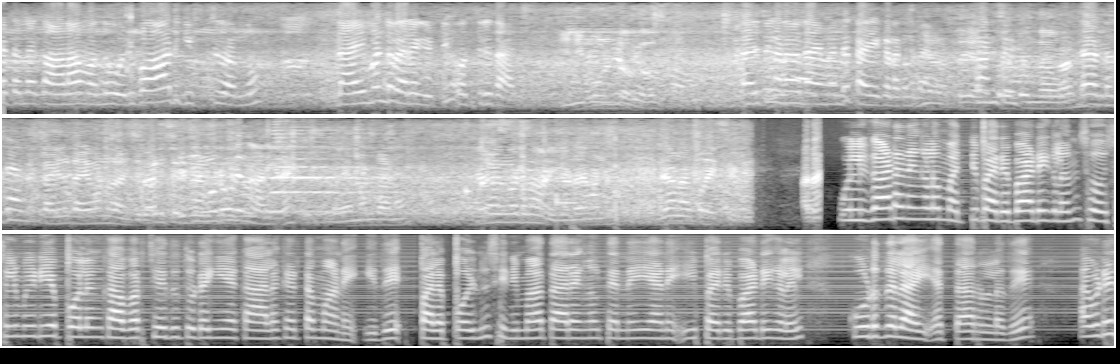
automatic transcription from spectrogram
ഏട്ടനെ കാണാൻ വന്നു. ഒരുപാട് ഗിഫ്റ്റ് തന്നു. ഡയമണ്ട് വരെ കിട്ടി. ഒത്തിരി താങ്ക്സ് കഴുത്ത് കിടക്കുന്ന ഡയമണ്ട് കൈ കിടക്കുന്ന ഡയമണ്ട് കാണിച്ചു വേണ്ട വേണ്ട. ഡയമണ്ട് കാണിച്ചു ഇങ്ങോട്ട് കൂടി കാണിക്കണേ. ഡയമണ്ടാണ് ഇങ്ങോട്ട് കാണിക്കും. ഡയമണ്ട് ഇതാണ് പ്രൈസ് കിട്ടി ഉദ്ഘാടനങ്ങളും മറ്റു പരിപാടികളും സോഷ്യൽ മീഡിയ പോലും കവർ ചെയ്തു തുടങ്ങിയ കാലഘട്ടമാണ് ഇത്. പലപ്പോഴും സിനിമാ താരങ്ങൾ തന്നെയാണ് ഈ പരിപാടികളിൽ കൂടുതലായി എത്താറുള്ളത്. അവിടെ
